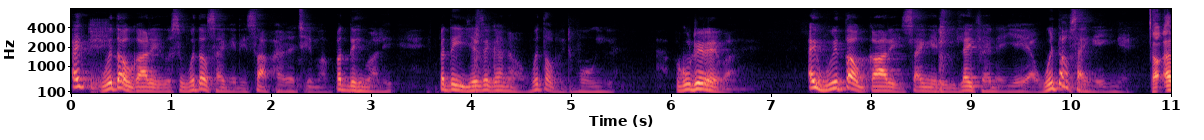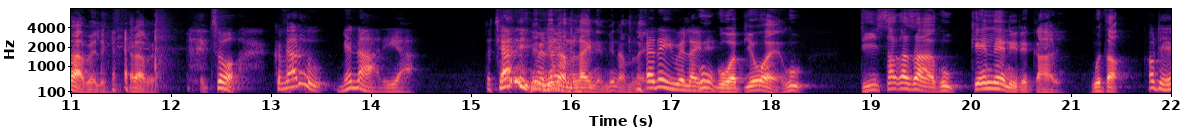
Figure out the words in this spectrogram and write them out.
အဲ့ဝတ်တော့ကားတွေကိုဝတ်တော့ဆိုင်ကယ်တွေစဖမ်းတဲ့အချိန်မှာပတ်သိမ်းပါလေပတ်သိမ်းရဲစခန်းတော့ဝတ်တော့တွေတပေါ်ကြီးပဲအခုတွေ့တယ်ပါအဲ့ဝတ်တော့ကားတွေဆိုင်ကယ်တွေလိုက်ဖမ်းတဲ့ရဲကဝတ်တော့ဆိုင်ကယ်ကြီးနဲ့ဟောအဲ့ဒါပဲလေအဲ့ဒါပဲဆိုတော့ခင်ဗျားတို့မျက်နာတွေကတခြားတွေပဲမျက်နှာမလိုက်နဲ့မျက်နှာမလိုက်တခြားတွေပဲလိုက်အခုတယ်ကိုကပြောရရင်အခုဒီစကားစားအခုကင်းလှည့်နေတဲ့ကားတွေဝတ်တော့ဟုတ်တယ်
